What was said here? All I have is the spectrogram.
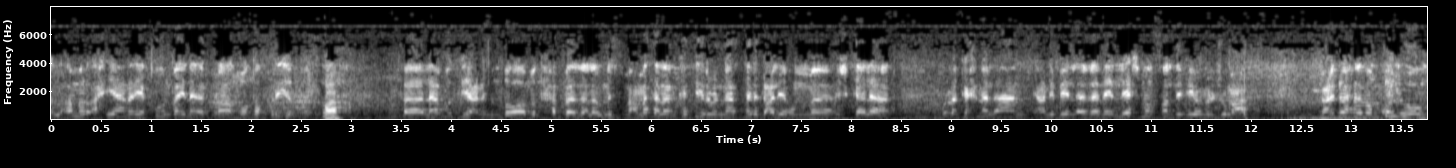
الأمر أحيانا يكون بين إفراط وتفريط. صح. فلا بد يعني من ضوابط حبذا لو نسمع. مثلا كثير من الناس ترد عليهم آه، إشكالات. يقول لك إحنا الآن يعني بين الأذانين ليش ما نصلي في يوم الجمعة؟ مع إنه إحنا بنقول لهم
